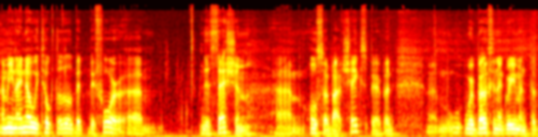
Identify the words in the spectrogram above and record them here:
I mean, I know we talked a little bit before um, this session um, also about Shakespeare, but um, we're both in agreement that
